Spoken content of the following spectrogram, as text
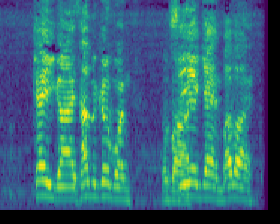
Okay, you guys. Have a good one. We'll Bye-bye. see you again. Bye bye.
